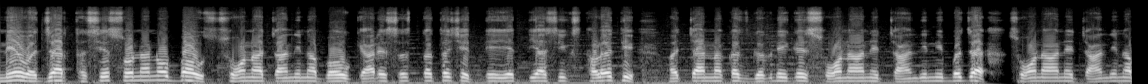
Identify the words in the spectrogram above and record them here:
નેવ હજાર થશે સોનાનો ભાવ. સોના ચાંદીના ભાવ ક્યારે સસ્તા થશે તે ઐતિહાસિક સ્થળેથી અચાનક જ ગગડી ગઈ. સોના અને ચાંદીની બજાર. સોના અને ચાંદીના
